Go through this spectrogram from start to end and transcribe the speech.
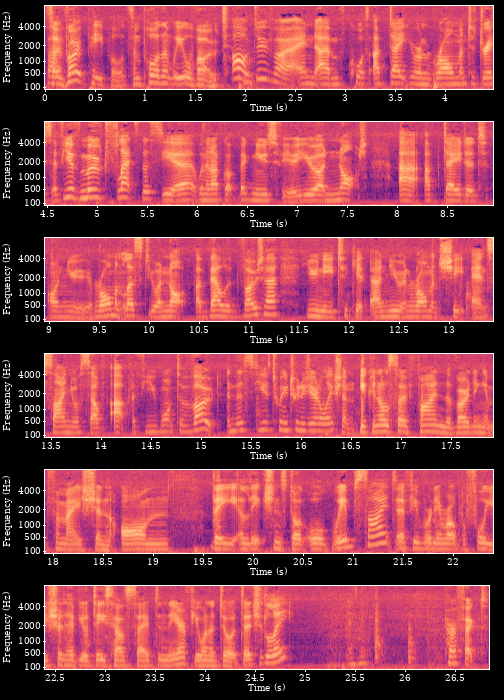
so vote people it's important we all vote Oh, do vote. And um, of course, update your enrolment address. If you've moved flats this year, well, then I've got big news for you. You are not uh, updated on your enrolment list. You are not a valid voter. You need to get a new enrolment sheet and sign yourself up if you want to vote in this year's 2020 general election. You can also find the voting information on the elections.org website. If you've already enrolled before, you should have your details saved in there if you want to do it digitally. Perfect.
